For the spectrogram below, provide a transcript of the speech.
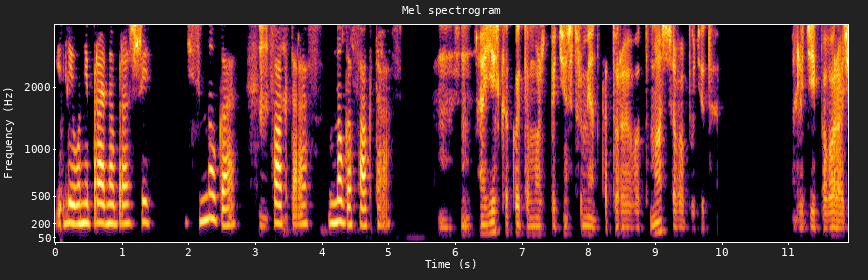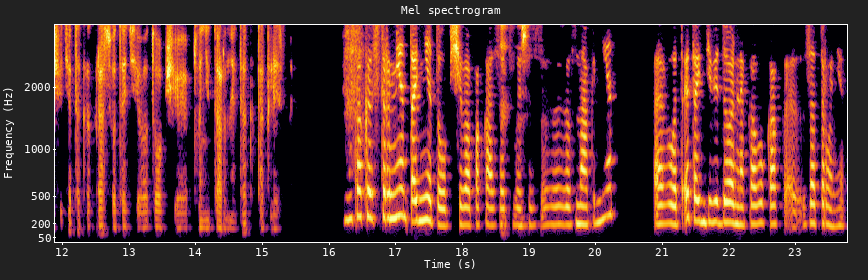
или он неправильный образ жизни. Здесь много факторов, много факторов. А есть какой-то, может быть, инструмент, который вот массово будет людей поворачивать? Это как раз вот эти вот общие планетарные да, катаклизмы. Ну, как инструмента нет общего, показывает Мгм. выше знак нет. Э, Вот, это индивидуально, кого как э, затронет,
